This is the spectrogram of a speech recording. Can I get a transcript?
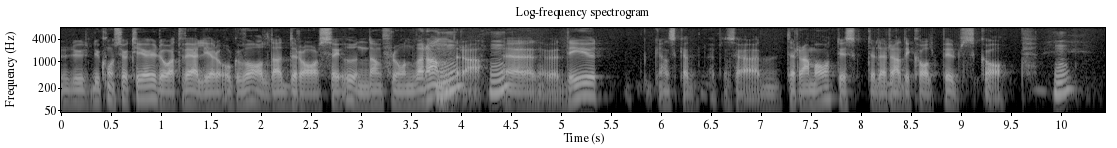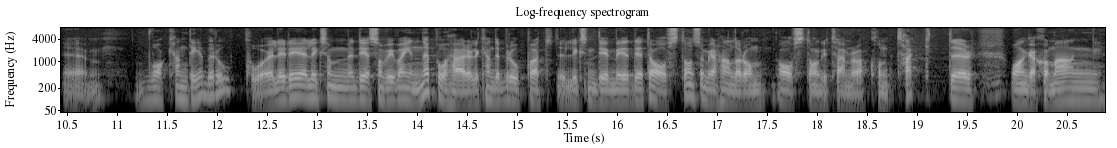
du, du konstaterar ju då att väljare och valda drar sig undan från varandra. Mm, mm. Det är ju ganska säga, dramatiskt eller radikalt budskap. Mm. Um, vad kan det bero på? Eller är det liksom det som vi var inne på här? Eller kan det bero på att liksom det, är ett avstånd som handlar om avstånd i termer av kontakter och engagemang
